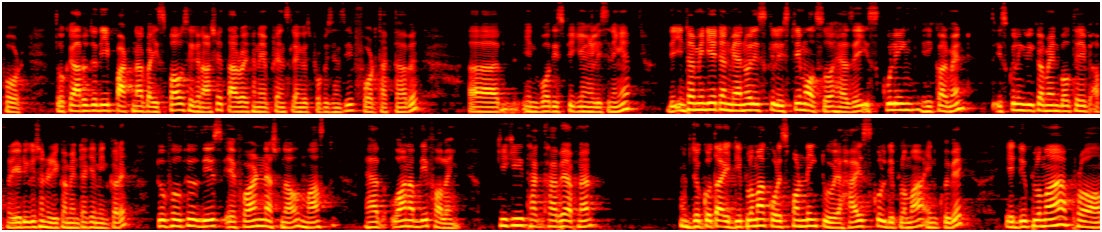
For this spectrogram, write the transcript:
four তোকে আরও যদি পার্টনার বা স্পাউস এখানে আসে, তারও এখানে ফ্রেঞ্চ ল্যাঙ্গুয়েজ প্রফিসিয়েন্সি ফোর থাকতে হবে ইন বোথ স্পিকিং অ্যান্ড লিসেনিংয়ে the intermediate and manual skill stream also has a schooling requirement schooling requirement বলতে আপনার এডুকেশন রিকোয়ারমেন্টটাকে মিন করে। To fulfill this a foreign national must have one of the following কী কী থাকতে হবে আপনার? যোগ্যতা, এই diploma corresponding to a high school diploma in Quebec a diploma from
